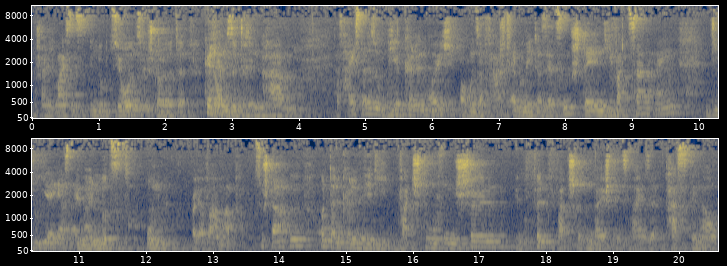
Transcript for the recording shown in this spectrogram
wahrscheinlich meistens induktionsgesteuerte genau. Bremse drin haben. Das heißt also, wir können euch auf unser Fahrradergometer setzen, stellen die Wattzahl ein, die ihr erst einmal nutzt, um euer Warm-up zu starten. Und dann können wir die Wattstufen schön in 5 Wattschritten beispielsweise passgenau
